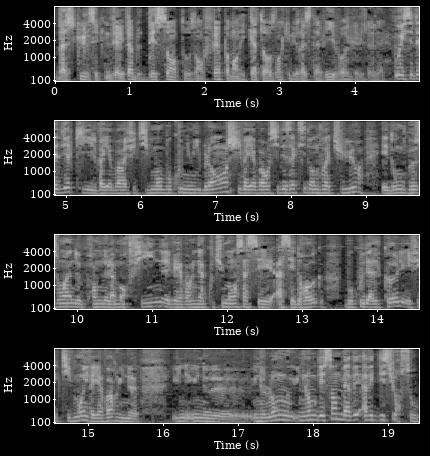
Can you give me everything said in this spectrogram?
bascule. C'est une véritable descente aux enfers pendant les 14 ans qui lui restent à vivre, David Lelay. Oui, c'est-à-dire qu'il va y avoir effectivement beaucoup de nuits blanches, il va y avoir aussi des accidents de voiture, et donc besoin de prendre de la morphine, il va y avoir une accoutumance à ces, à drogues, beaucoup d'alcool, et effectivement il va y avoir une, longue, descente, mais avec des sursauts.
